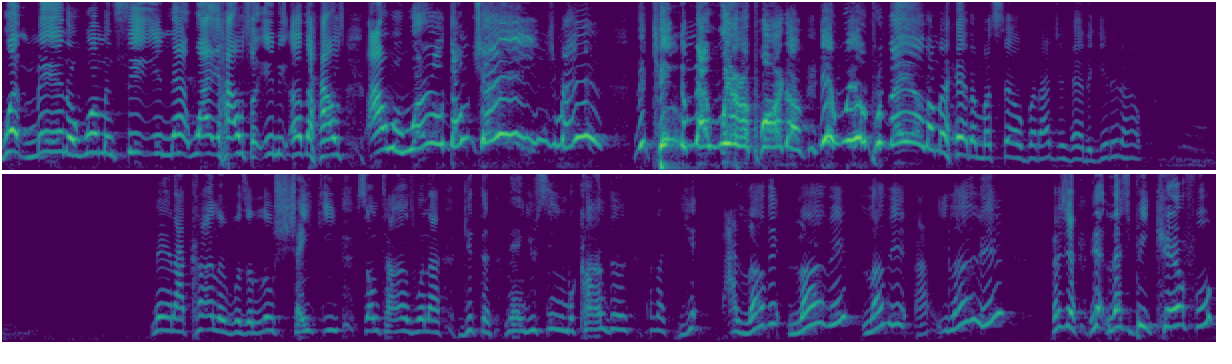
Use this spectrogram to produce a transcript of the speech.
what man or woman sit in that White House or any other house, our world don't change, man. The kingdom that we're a part of, it will prevail. I'm ahead of myself, but I just had to get it out. Man, I kind of was a little shaky sometimes when I get the, man, you seen Wakanda? I was like, yeah, I love it, love it, love it, I love it. But yeah, let's be careful.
